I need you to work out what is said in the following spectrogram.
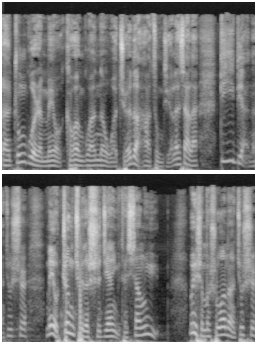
呃中国人没有科幻观呢？我觉得哈，总结了下来，第一点呢，就是没有正确的时间与它相遇。为什么说呢？就是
